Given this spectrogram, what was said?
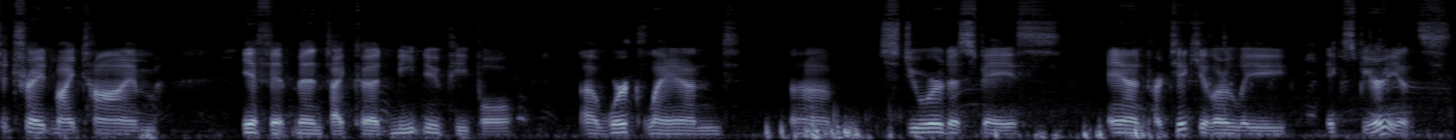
to trade my time if it meant I could meet new people, uh, work land, um, steward a space, and particularly experience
